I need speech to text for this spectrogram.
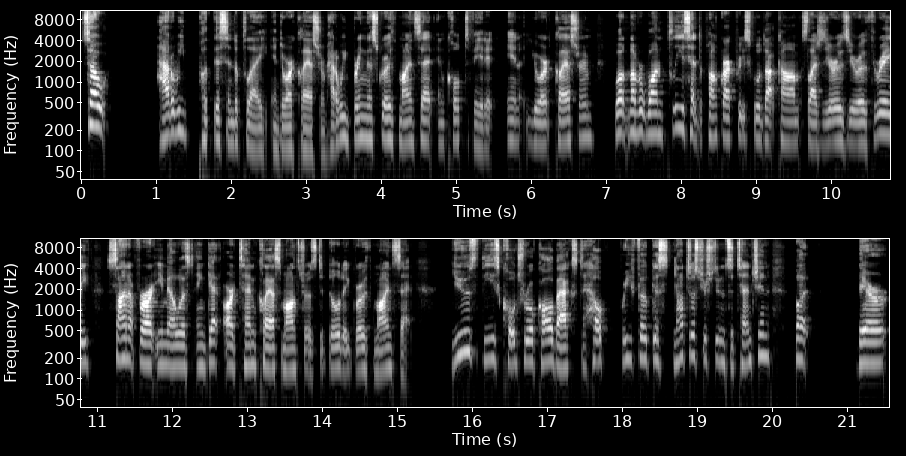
So, how do we put this into play into our classroom? How do we bring this growth mindset and cultivate it in your classroom? Well, number one, please head to punkrockpreschool.com slash 003, sign up for our email list, and get our 10 class mantras to build a growth mindset use these cultural callbacks to help refocus not just your students' attention, but their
